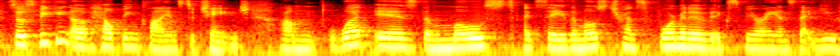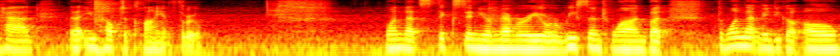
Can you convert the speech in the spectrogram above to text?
so, speaking of helping clients to change, um, what is the most, I'd say, the most transformative experience that you had that you helped a client through? One that sticks in your memory or a recent one, but the one that made you go, oh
